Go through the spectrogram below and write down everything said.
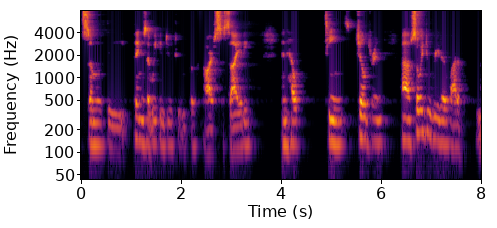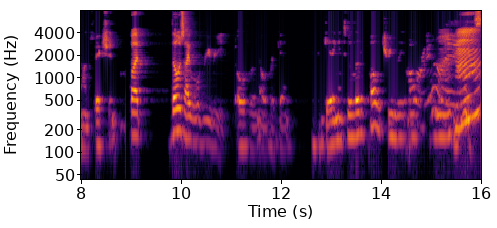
some of the things that we can do to improve our society and help teens, children. Uh, so I do read a lot of nonfiction, but those I will reread over and over again. I've been getting into a little poetry lately. Oh, really? Mhm.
